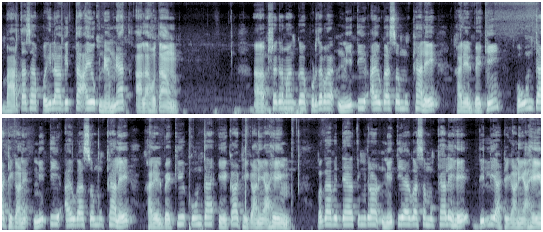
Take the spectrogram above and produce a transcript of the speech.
भारताचा पहिला वित्त आयोग नेमण्यात आला होता. प्रश्न क्रमांक पुढचा बघा. नीती आयोगाचं मुख्यालय खालीलपैकी कोणत्या ठिकाणी? नीती आयोगाचं मुख्यालय खालीलपैकी कोणत्या एका ठिकाणी आहे? बघा विद्यार्थी मित्रांनो नीती आयोगाचं मुख्यालय हे दिल्ली या ठिकाणी आहे.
